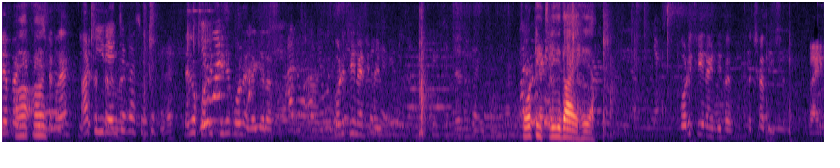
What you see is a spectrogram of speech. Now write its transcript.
आ देखो हाँ हाँ, हाँ, ਆ ਕੀ ਰੇਂਜ ਦਾ ਸੂਟ ਹੈ देखो 43 के कोल है ये वाला 4395 43 ਦਾ ਇਹ ਆ 4395 अच्छा पीस है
